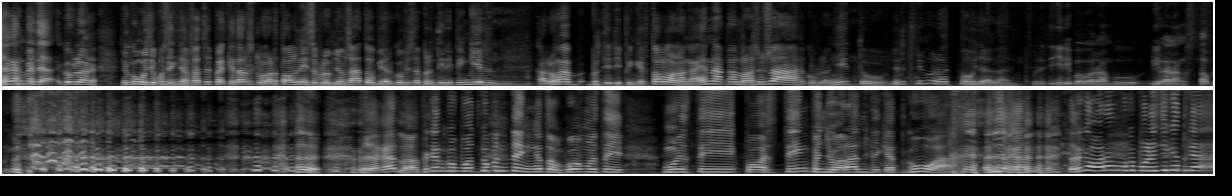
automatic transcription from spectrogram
Ya kan Pet ya? Gue bilang Ini gue mesti posting jam 1 Pet. Kita harus keluar tol nih sebelum jam 1 Biar gue bisa berhenti di pinggir. Hmm. Kalau nggak berhenti di pinggir tol malah nggak enak kan Malah susah. Gue bilang gitu. Jadi tadi gue lewat bawah jalan. Berhentinya di bawah rambu dilarang stop lagi. Ya kan lah Tapi kan gue buat gue penting gitu Gue mesti Mesti posting penjualan tiket gua Ya kan Tapi kan orang mungkin polisi kan gak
